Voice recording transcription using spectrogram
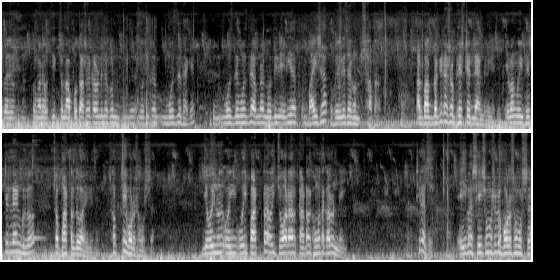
এবার মানে অতিরিক্ত নাব্যতা আসার কারণে যখন নদীটা মজতে থাকে মজতে মজতে আপনার নদীর এরিয়া বাইশ হাত হয়ে গেছে এখন সাত হাত। আর বাদ বাকিটা সব ভেস্টেড ল্যান্ড হয়ে গেছে। এবং ওই ভেস্টেড ল্যান্ডগুলো সব পাট্টা দেওয়া হয়ে গেছে। সবচেয়ে বড় সমস্যা। যে ওই ওই ওই পাটটা ওই চর আর কাটার ক্ষমতা কারণ নেই। ঠিক আছে? এইবার সেই সমস্যাটা বড় সমস্যা।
